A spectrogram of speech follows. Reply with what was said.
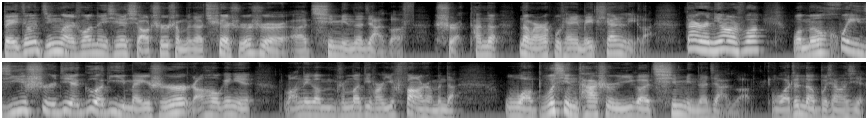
北京尽管说那些小吃什么的确实是呃亲民的价格，是它那那玩意儿不便宜没天理了。但是您要说我们汇集世界各地美食，然后给你往那个什么地方一放什么的。我不信它是一个亲民的价格，我真的不相信。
